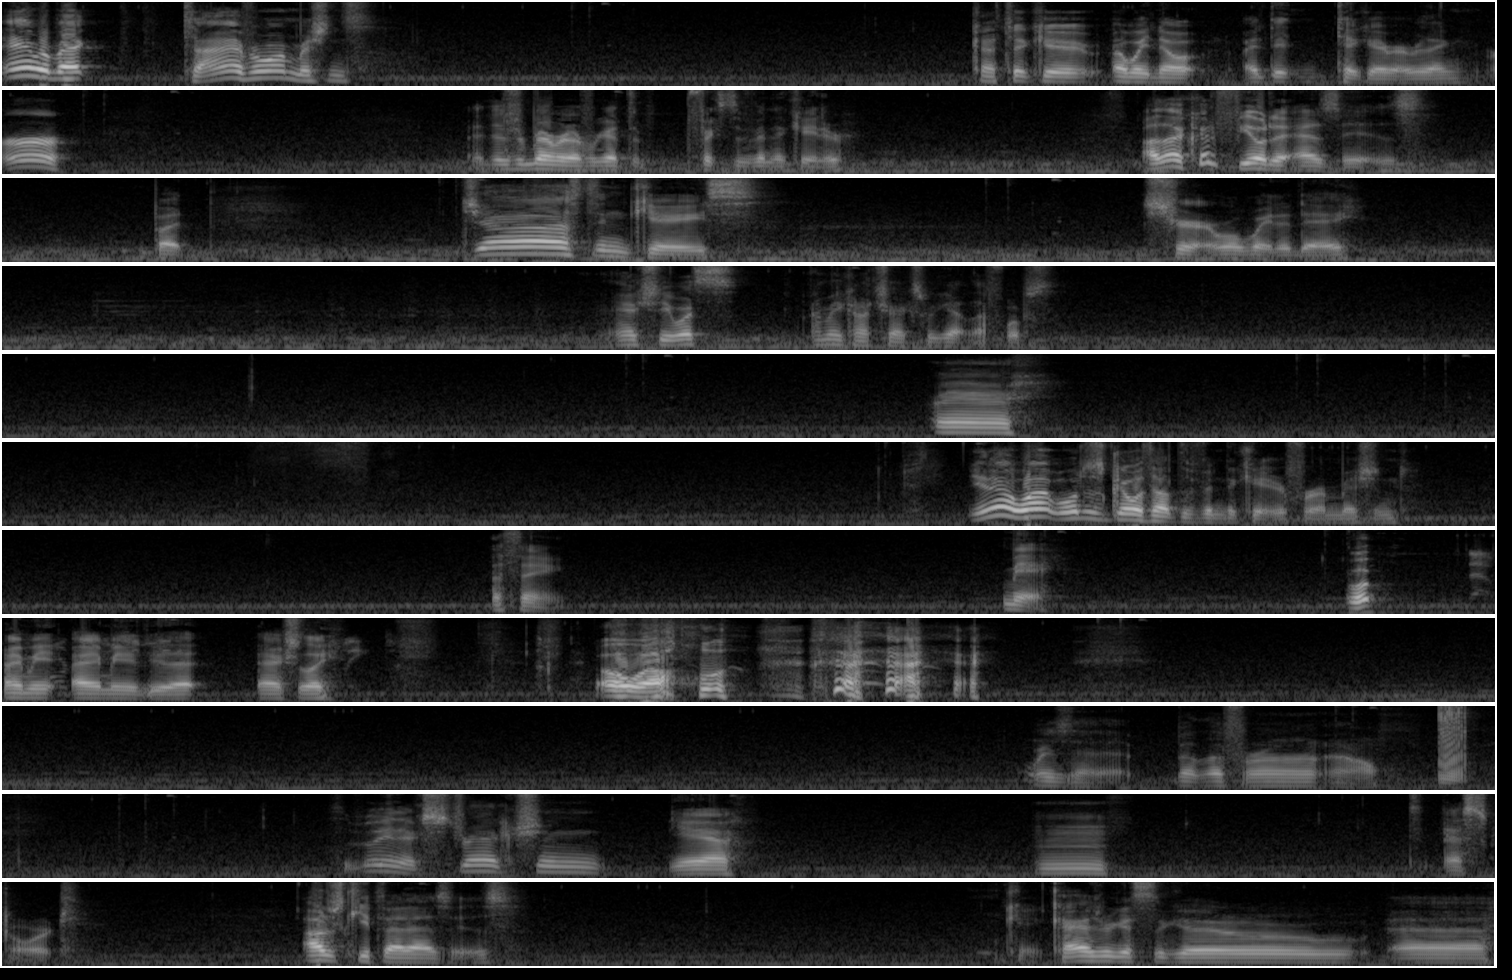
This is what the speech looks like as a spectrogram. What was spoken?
And we're back. Time for more missions. Can I take care... Of, Oh, wait, no. I didn't take care of everything. Urgh. I just remembered I forgot to fix the Vindicator. Although I could field it as is. But... Just in case. Sure, we'll wait a day. Actually, what's... How many contracts we got left? Whoops. Eh. You know what? We'll just go without the Vindicator for a mission. I think. Meh. Whoop. I mean, I mean to do that, actually. Oh well. Where's that at? Butler front. Oh. Civilian extraction. Yeah. Hmm. It's an escort. I'll just keep that as is. Okay, Kaiser gets to go. Uh,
